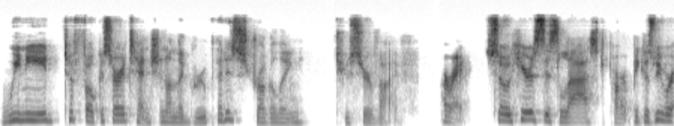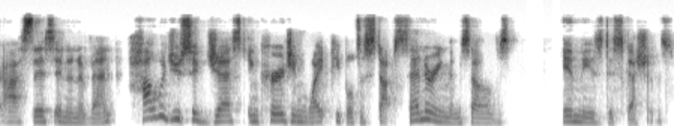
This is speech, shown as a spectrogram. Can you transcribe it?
We need to focus our attention on the group that is struggling to survive. All right. So here's this last part because we were asked this in an event. How would you suggest encouraging white people to stop centering themselves in these discussions?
